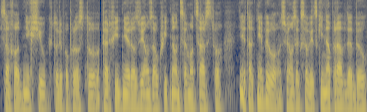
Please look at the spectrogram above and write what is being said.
zachodnich sił, który po prostu perfidnie rozwiązał kwitnące mocarstwo. Nie, tak nie było. Związek Sowiecki naprawdę był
